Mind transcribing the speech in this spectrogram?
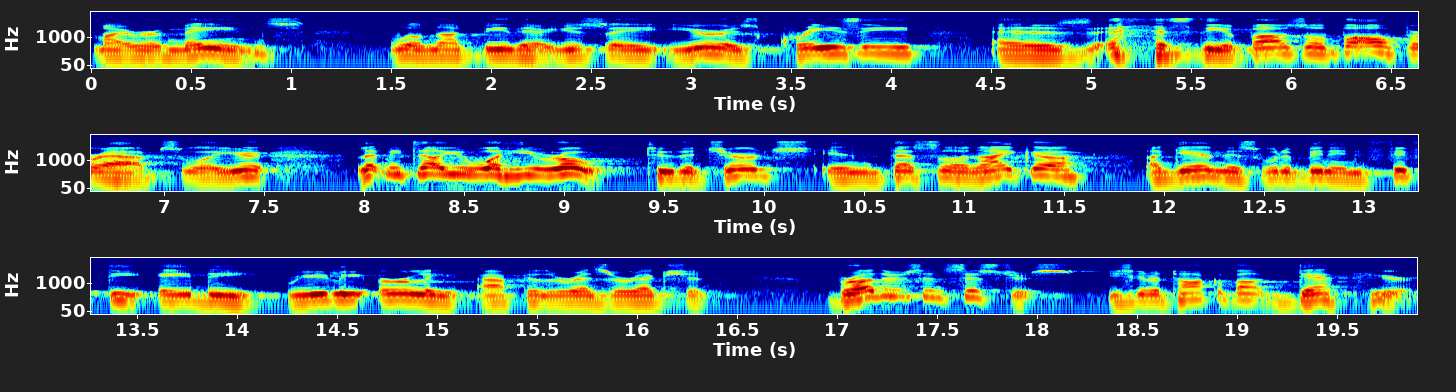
My remains will not be there. You say, You're as crazy as, as the Apostle Paul, perhaps. Well, you're, let me tell you what he wrote to the church in Thessalonica. Again, this would have been in 50 AD, really early after the resurrection. Brothers and sisters, he's going to talk about death here.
